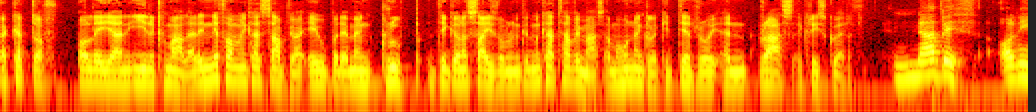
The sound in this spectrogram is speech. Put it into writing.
y cut-off o leia yn un y cymalau. Yr unig ffordd mae'n cael safio yw bod e mewn grŵp digon o saith fod mae'n cael tafu mas, a mae hwnna'n golygu dirwy yn ras y Cris Gwyrdd. Na beth o'n i,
